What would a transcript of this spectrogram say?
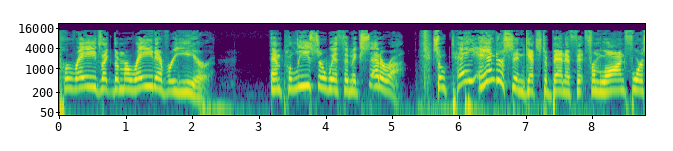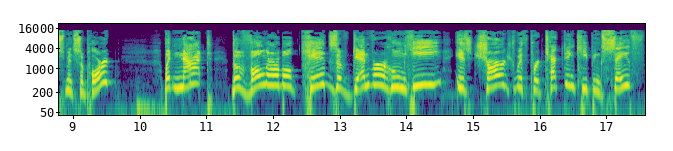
parades like the parade every year. And police are with him, etc. So Tay Anderson gets to benefit from law enforcement support, but not the vulnerable kids of Denver whom he is charged with protecting, keeping safe.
